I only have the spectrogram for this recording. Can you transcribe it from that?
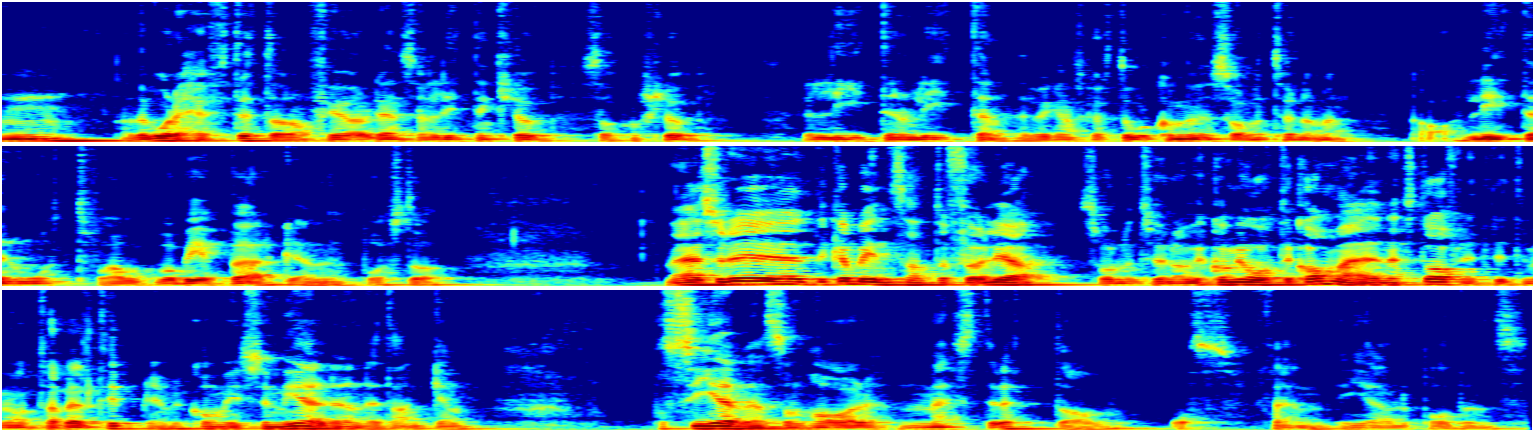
Mm. Ja, det vore häftigt om de får göra det. En sån liten klubb, Stockholmsklubb. Liten och liten. Det är väl ganska stor kommun Sollentuna men ja, liten mot vad, vad BP är kan jag påstå. Nej, så det, det kan bli intressant att följa Sollentuna. Vi kommer ju återkomma i nästa avsnitt lite mer om tabelltippningen. Vi kommer ju summera den är tanken. Och se vem som har mest rätt av oss fem i Gävlepoddens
